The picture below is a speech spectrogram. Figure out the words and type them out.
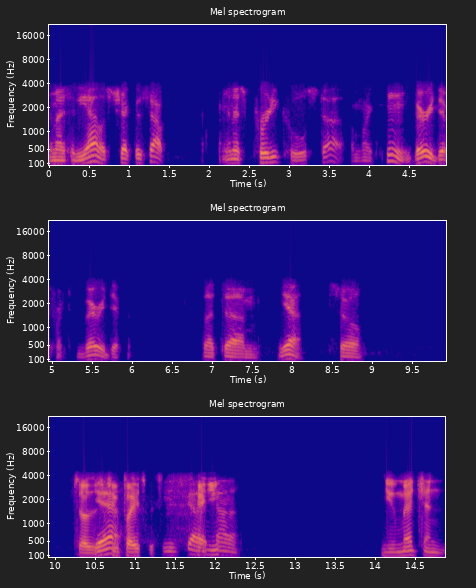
and I said, yeah, let's check this out, and it's pretty cool stuff. I'm like, hmm, very different, very different, but um, yeah, so so there's yeah. two places. you gotta And you- kind of You mentioned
